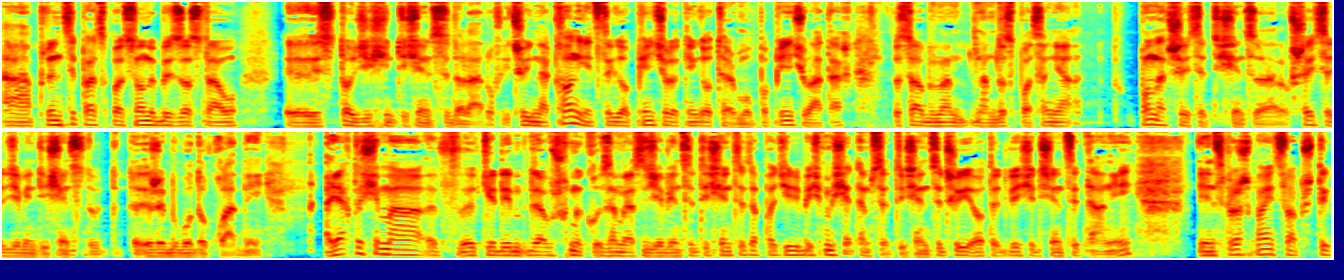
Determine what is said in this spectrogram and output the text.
a pryncypał spłacony by został 110 y, tysięcy dolarów. I czyli na koniec tego pięcioletniego termu, po pięciu latach, zostałoby nam do spłacenia ponad 600 tysięcy dolarów, 609 tysięcy, żeby było dokładniej. A jak to się ma, kiedy załóżmy zamiast 900 tysięcy zapłacilibyśmy 700 tysięcy, czyli o te 200 tysięcy taniej. Więc proszę Państwa, przy tych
